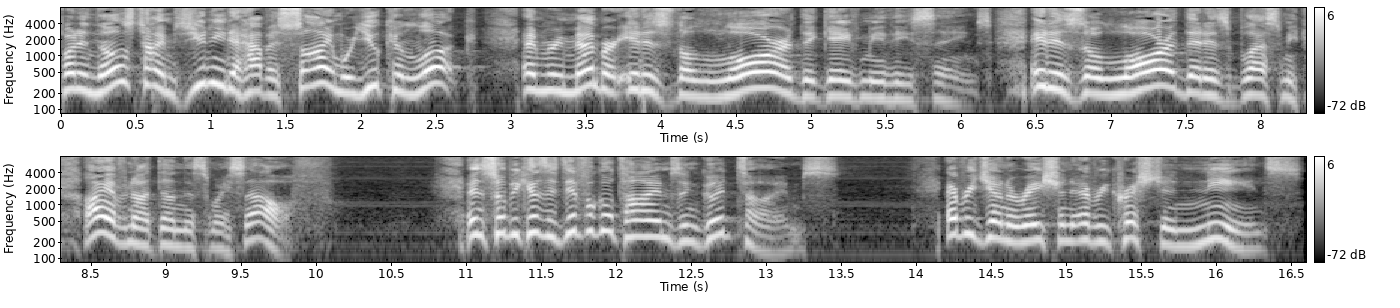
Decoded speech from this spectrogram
But in those times, you need to have a sign where you can look and remember it is the Lord that gave me these things. It is the Lord that has blessed me. I have not done this myself. And so, because of difficult times and good times, every generation, every Christian needs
